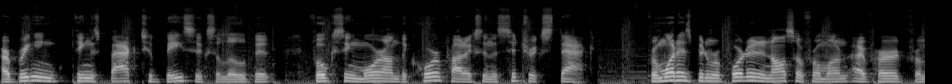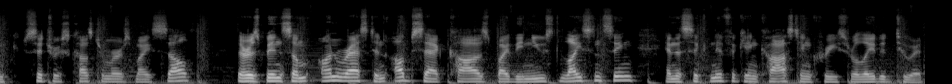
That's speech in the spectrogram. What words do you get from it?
are bringing things back to basics a little bit, focusing more on the core products in the Citrix stack. From what has been reported and also from what I've heard from Citrix customers myself, there has been some unrest and upset caused by the new licensing and the significant cost increase related to it.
